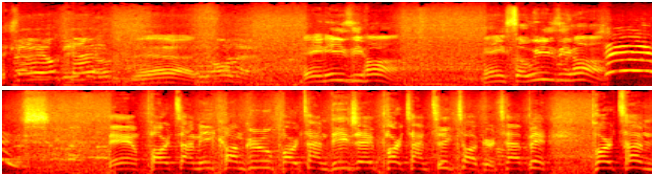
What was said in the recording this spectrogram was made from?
Okay, okay. Yeah. All that. Ain't easy, huh? Ain't so easy, huh? Damn, part-time ecom guru, part-time DJ, part-time TikToker. Tap in. Part-time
